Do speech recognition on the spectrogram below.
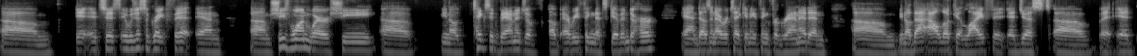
um, it, it's just it was just a great fit, and um, she's one where she uh, you know takes advantage of of everything that's given to her and doesn't ever take anything for granted. And um, you know that outlook in life it, it just uh, it, it,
